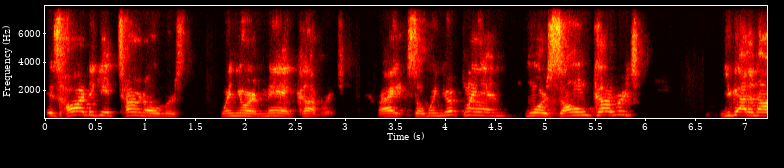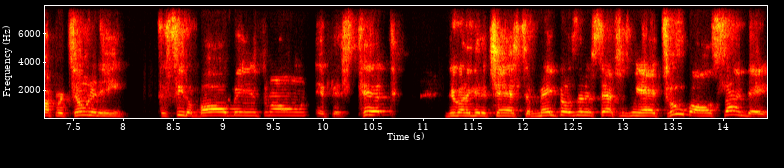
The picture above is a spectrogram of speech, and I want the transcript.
It's hard to get turnovers when you're in man coverage, right? So when you're playing more zone coverage, you got an opportunity to see the ball being thrown. If it's tipped, you're going to get a chance to make those interceptions. We had two balls Sunday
